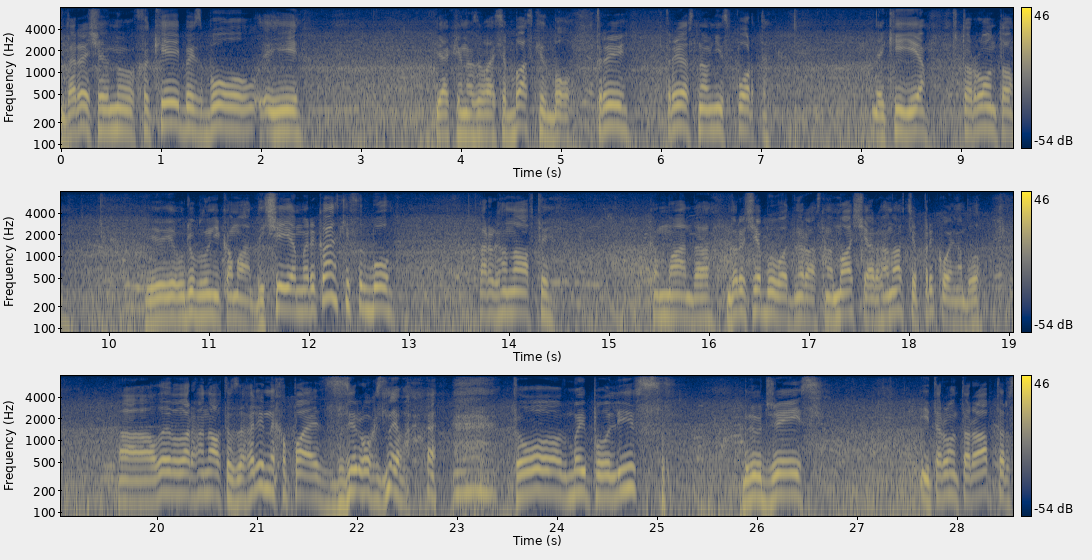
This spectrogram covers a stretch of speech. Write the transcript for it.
До речі, ну, хокей, бейсбол і як він називається, баскетбол. Три, три основні спорти, які є в Торонто і улюблені команди. Ще є американський футбол, аргонавти. Команда. До речі, я був один раз на матчі аргонавтів, прикольно було. Але в аргонавти взагалі не хапають зірок з неба. То Maple Leafs, Blue Jays і Toronto Raptors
